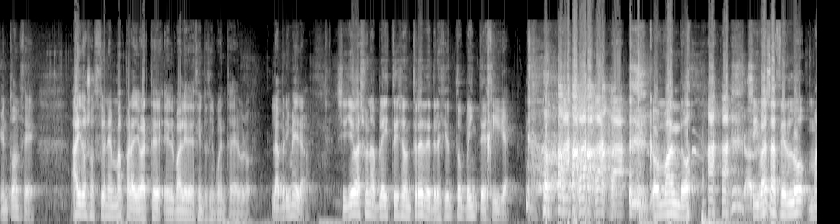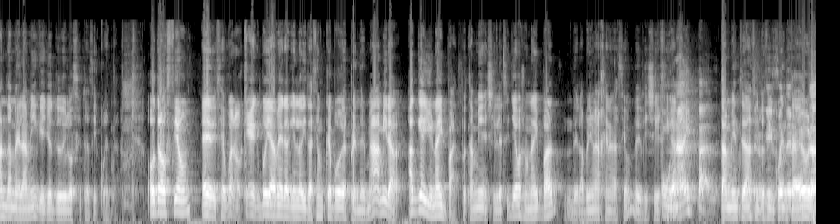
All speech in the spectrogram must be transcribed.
Entonces, hay dos opciones más para llevarte el vale de 150 euros. La primera, si llevas una PlayStation 3 de 320 gigas. Con mando. si vas a hacerlo, mándamela a mí que yo te doy los 150. Otra opción es, dice, bueno, que voy a ver aquí en la habitación qué puedo desprenderme. Ah, mira, aquí hay un iPad. Pues también, si le llevas un iPad de la primera generación, de 16 Un gigas, iPad. también te dan Pero que 150 hijo de euros.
